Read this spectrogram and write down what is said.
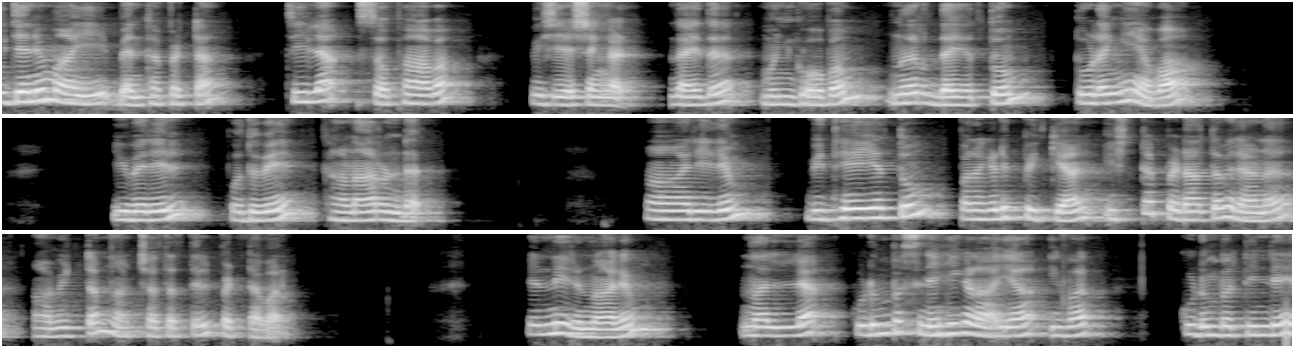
കുജനുമായി ബന്ധപ്പെട്ട ചില സ്വഭാവ വിശേഷങ്ങൾ. അതായത് മുൻകോപം നിർദയത്വം തുടങ്ങിയവ ഇവരിൽ പൊതുവെ കാണാറുണ്ട്. ആരിലും വിധേയത്വം പ്രകടിപ്പിക്കാൻ ഇഷ്ടപ്പെടാത്തവരാണ് അവിട്ടം നക്ഷത്രത്തിൽപ്പെട്ടവർ. എന്നിരുന്നാലും നല്ല കുടുംബസ്നേഹികളായ ഇവർ കുടുംബത്തിന്റെ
